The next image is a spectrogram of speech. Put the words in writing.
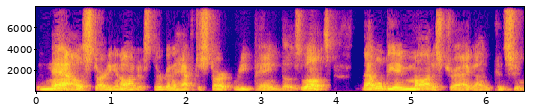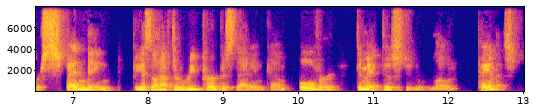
Now, starting in August, they're going to have to start repaying those loans. That will be a modest drag on consumer spending because they'll have to repurpose that income over to make those student loan payments.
